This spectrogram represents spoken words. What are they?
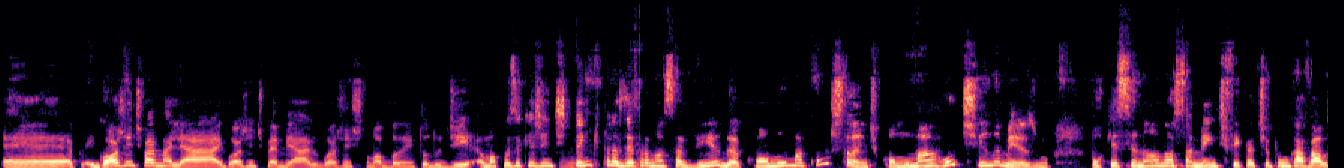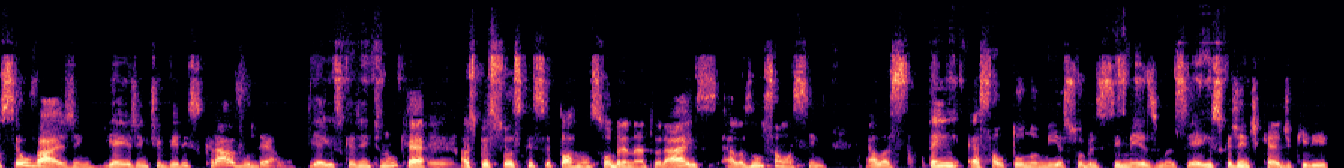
É, igual a gente vai malhar, igual a gente bebe água, igual a gente toma banho todo dia. É uma coisa que a gente tem que trazer para nossa vida como uma constante, como uma rotina mesmo. Porque senão a nossa mente fica tipo um cavalo selvagem. E aí a gente vira escravo dela. E é isso que a gente não quer. É. As pessoas que se tornam sobrenaturais, elas não são assim elas têm essa autonomia sobre si mesmas. E é isso que a gente quer adquirir.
